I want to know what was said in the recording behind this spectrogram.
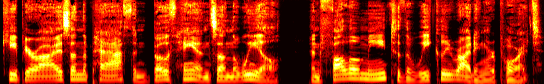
keep your eyes on the path and both hands on the wheel, and follow me to the weekly writing report.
